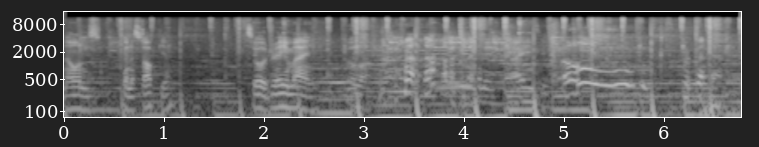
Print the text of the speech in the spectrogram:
No one's gonna stop you. It's your dream, eh?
